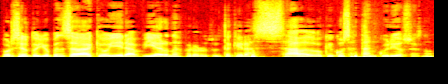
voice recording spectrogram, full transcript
Por cierto, yo pensaba que hoy era viernes, pero resulta que era sábado. Qué cosas tan curiosas, ¿no?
